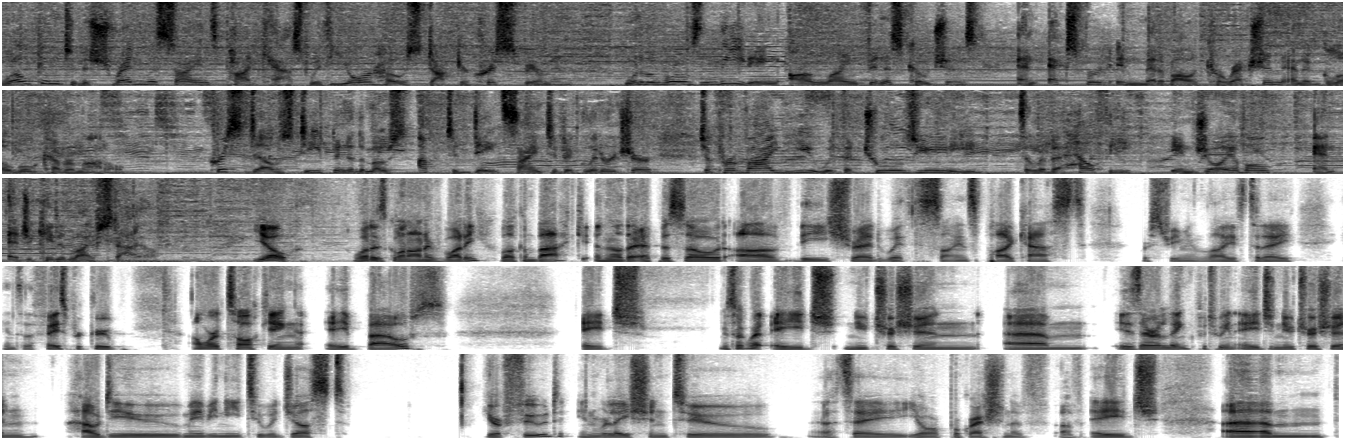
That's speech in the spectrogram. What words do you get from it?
Welcome to the Shred with Science podcast with your host, Dr. Chris Spearman, one of the world's leading online fitness coaches, an expert in metabolic correction, and a global cover model. Chris delves deep into the most up to date scientific literature to provide you with the tools you need to live a healthy, enjoyable, and educated lifestyle. Yo, what is going on, everybody? Welcome back. Another episode of the Shred with Science podcast. We're streaming live today into the Facebook group, and we're talking about age. We're talking about age, nutrition. Um, is there a link between age and nutrition? How do you maybe need to adjust your food in relation to, let's say, your progression of of age? Um,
